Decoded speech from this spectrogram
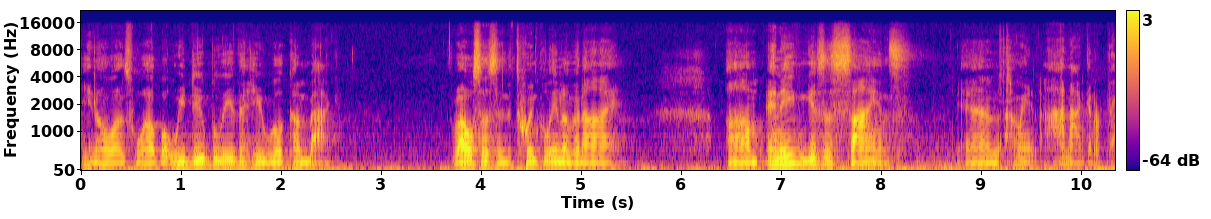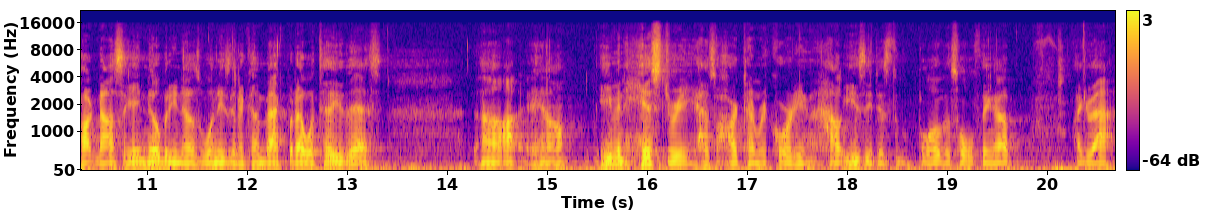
you know, as well. But we do believe that He will come back. The Bible says, in the twinkling of an eye, um, and He even gives us signs and I mean, I'm not going to prognosticate. Nobody knows when he's going to come back. But I will tell you this: uh, you know, even history has a hard time recording how easy it is to blow this whole thing up like that.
